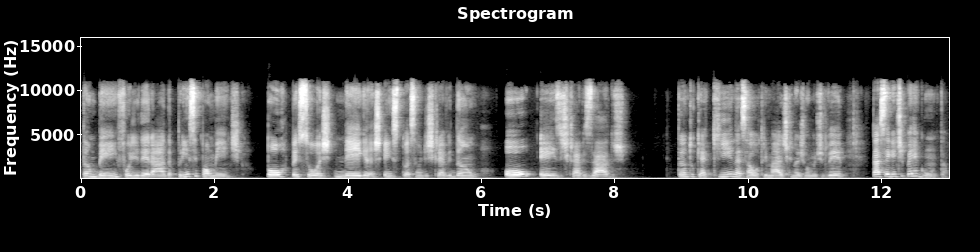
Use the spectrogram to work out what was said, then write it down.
também foi liderada principalmente por pessoas negras em situação de escravidão ou ex-escravizados. Tanto que aqui, nessa outra imagem que nós vamos ver, está a seguinte pergunta:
